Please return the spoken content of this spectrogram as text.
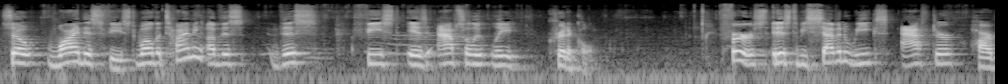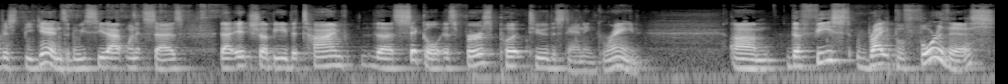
So, why this feast? Well, the timing of this, this feast is absolutely critical. First, it is to be seven weeks after harvest begins. And we see that when it says that it shall be the time the sickle is first put to the standing grain. Um, the feast right before this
